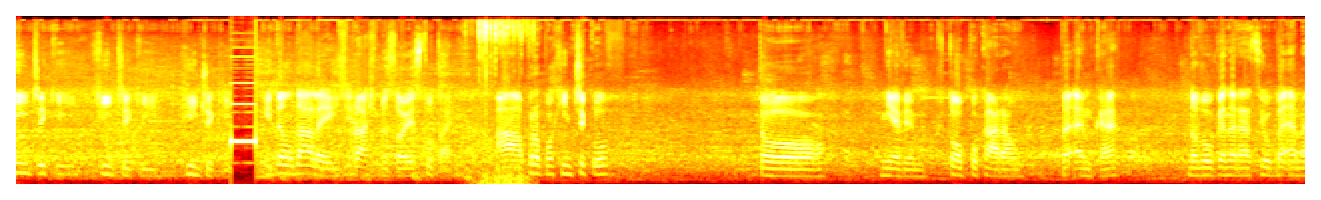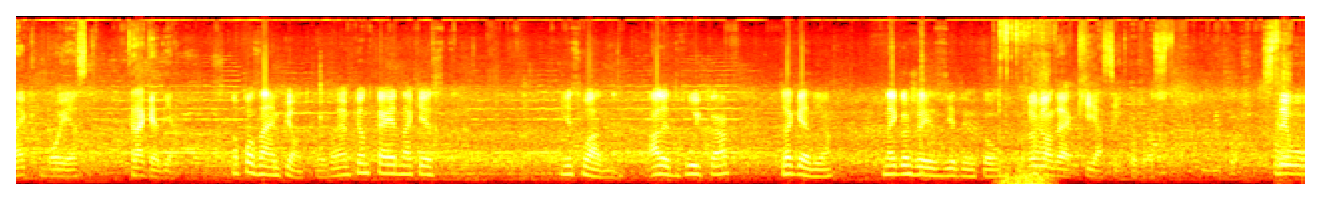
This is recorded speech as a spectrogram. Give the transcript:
Chińczyki, Chińczyki, Chińczyki. Idę dalej, sprawdźmy co jest tutaj. A propos Chińczyków, to nie wiem kto pokarał BMK, nową generacją BMK, bo jest tragedia. No poza M5, bo M5 jednak jest, jest ładna, ale dwójka tragedia. Najgorzej jest z jedynką. Wygląda jak Kia Ceed po prostu. Z tyłu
